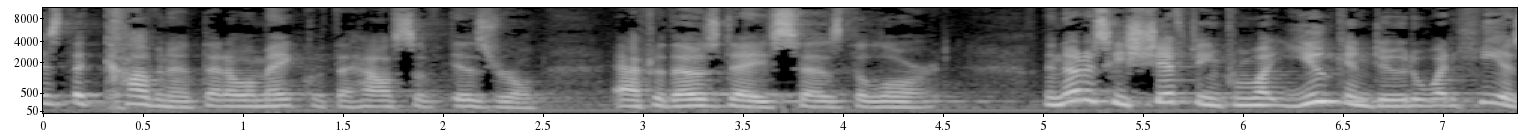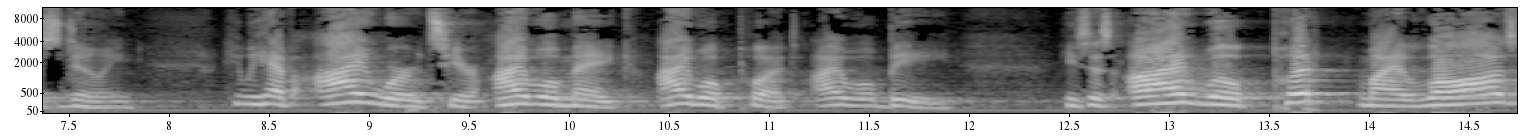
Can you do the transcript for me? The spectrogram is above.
is the covenant that I will make with the house of Israel after those days, says the Lord. And notice he's shifting from what you can do to what he is doing. We have I words here I will make, I will put, I will be. He says, I will put my laws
